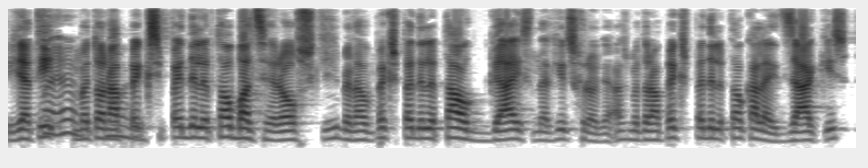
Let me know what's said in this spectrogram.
Γιατί Ναι, με το να ναι. παίξει 5 λεπτά ο Μπαλτσερόφσκι, με το να παίξει 5 λεπτά ο Γκάι στην αρχή της χρονιάς, με το να παίξει 5 λεπτά ο Καλαϊτζάκης,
